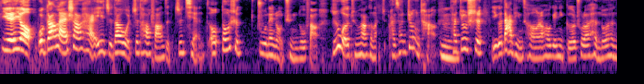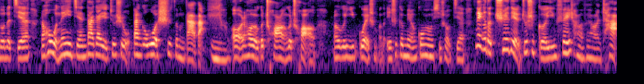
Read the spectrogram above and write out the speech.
也有。我刚来上海，一直到我这套房子之前，都都是住那种群租房，只是我的群租房可能还算正常，嗯它就是一个大平层，然后给你隔出了很多很多的间，然后我那一间大概也就是我半个卧室这么大吧，嗯，呃，然后有个床，有个床，然后有个衣柜什么的，也是跟别人共用洗手间。那个的缺点就是隔音非常非常差，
